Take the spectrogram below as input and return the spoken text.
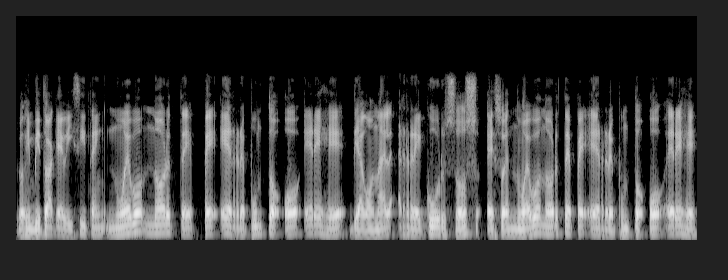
los invito a que visiten nuevonortepr.org diagonal recursos. Eso es nuevonortepr.org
